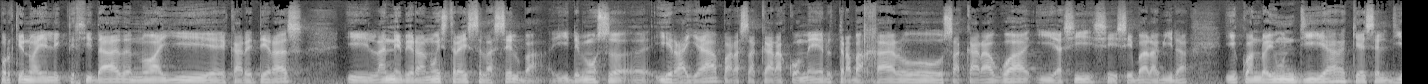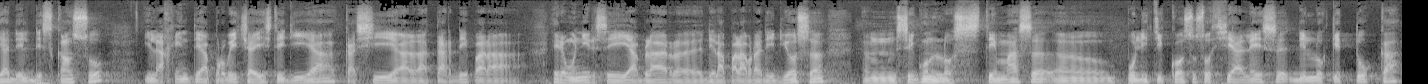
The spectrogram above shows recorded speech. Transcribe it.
porque no hay electricidad, no hay carreteras y la nevera nuestra es la selva y debemos eh, ir allá para sacar a comer, trabajar o sacar agua y así se, va la vida. Y cuando hay un día que es el día del descanso y la gente aprovecha este día casi a la tarde para reunirse y hablar eh, de la palabra de Dios eh, según los temas políticos, sociales, de lo que toca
